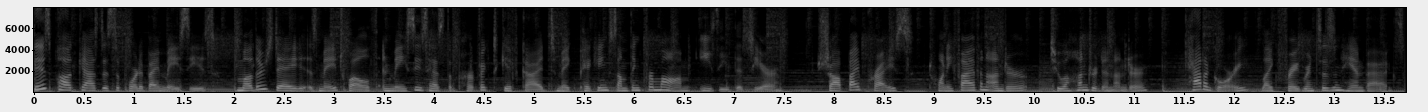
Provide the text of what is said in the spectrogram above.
This podcast is supported by Macy's. Mother's Day is May 12th, and Macy's has the perfect gift guide to make picking something for mom easy this year. Shop by price, 25 and under to 100 and under, category, like fragrances and handbags,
